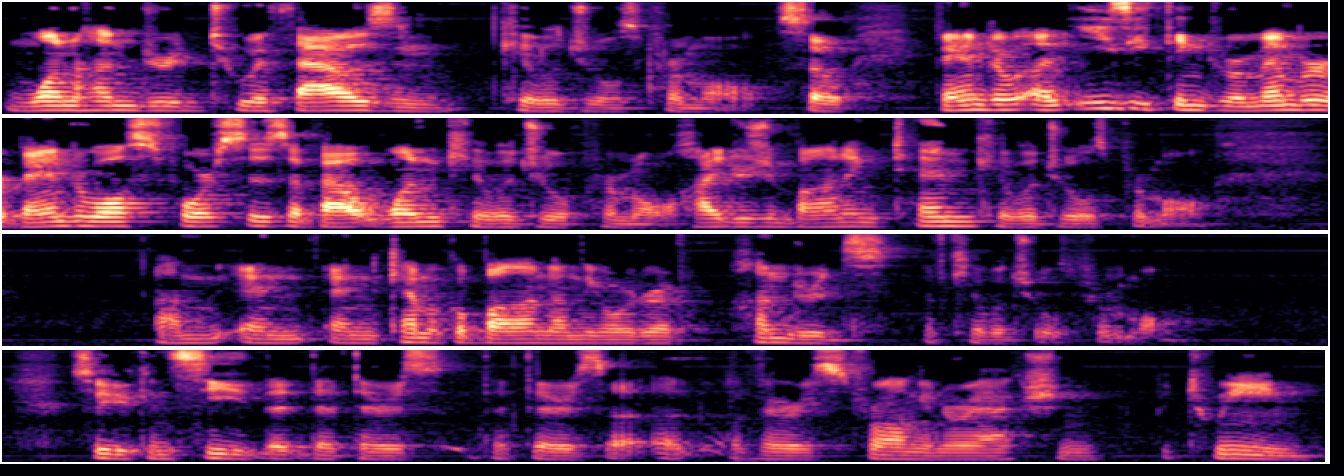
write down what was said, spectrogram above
100 to 1,000 kilojoules per mole. So Van an easy thing to remember, van der Waals forces about 1 kilojoule per mole. Hydrogen bonding, 10 kilojoules per mole. Um, and, and chemical bond on the order of hundreds of kilojoules per mole. So you can see that, that there's, that there's a, a very strong interaction between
